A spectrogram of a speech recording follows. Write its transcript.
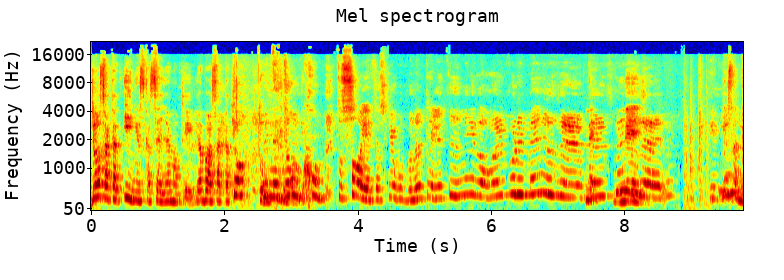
Jag har sagt att ingen ska säga någonting. Jag har bara sagt att Ja, de men när de frågar. kom, då sa jag att jag ska jobba på Norrtälje Tidning idag. Vad får du mig att säga? Nej, nej. Lyssna nu,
